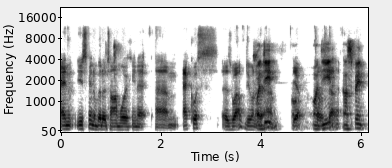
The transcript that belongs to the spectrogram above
and you spent a bit of time working at um, as well. Do you want to? I did. Um, yeah. I, I did. I spent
